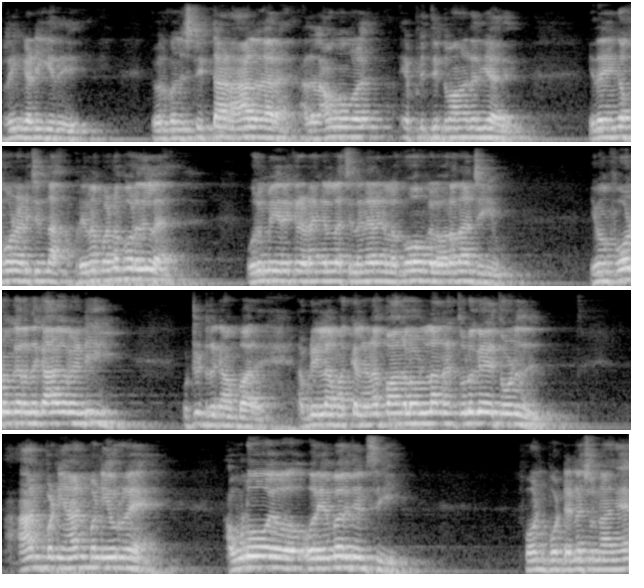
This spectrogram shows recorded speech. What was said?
ரிங் அடிக்குது. இவர் கொஞ்சம் ஸ்ட்ரிக்டான ஆள் வேற. அதில் அவங்கவுங்க எப்படி திட்டுவாங்க தெரியாது. இதை எங்கே ஃபோன் அடிச்சிருந்தா? அப்படிலாம் பண்ண போகிறதில்ல உரிமை இருக்கிற இடங்களில் சில நேரங்களில் கோபங்கள் வரதான் செய்யும். இவன் ஃபோனுங்கிறதுக்காக வேண்டி விட்டுட்டு இருக்கான் பாரு. அப்படிலாம் மக்கள் நினைப்பாங்களோலாம் தொழுகையே தோணுது. ஆன் பண்ணி ஆன் பண்ணி விடுறேன். அவ்வளோ ஒரு எமர்ஜென்சி ஃபோன் போட்டு என்ன சொன்னாங்க?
